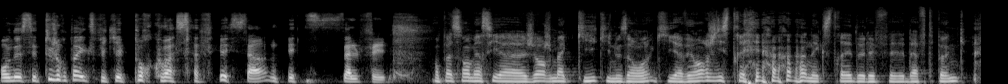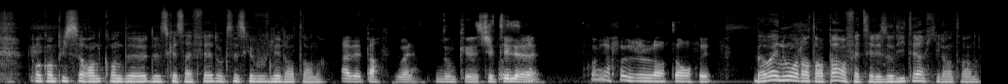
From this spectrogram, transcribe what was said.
on ne sait toujours pas expliquer pourquoi ça fait ça, mais ça le fait. En passant, merci à George McKee qui nous a, qui avait enregistré un extrait de l'effet Daft Punk pour qu'on puisse se rendre compte de, de, ce que ça fait. Donc c'est ce que vous venez d'entendre. Ah ben parfait, voilà. Donc euh, c'était le. La première fois que je l'entends en fait. Bah ouais, nous on l'entend pas en fait, c'est les auditeurs qui l'entendent.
